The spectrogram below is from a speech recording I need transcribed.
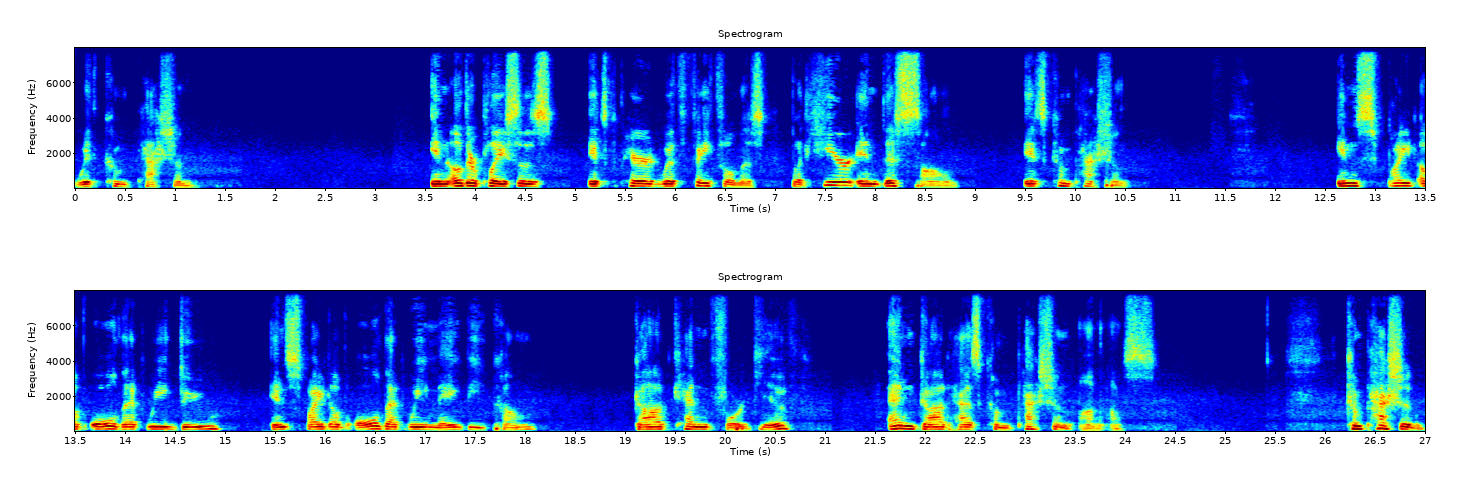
with compassion. In other places, it's paired with faithfulness, but here in this psalm, it's compassion. In spite of all that we do, in spite of all that we may become, God can forgive and God has compassion on us. Compassion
